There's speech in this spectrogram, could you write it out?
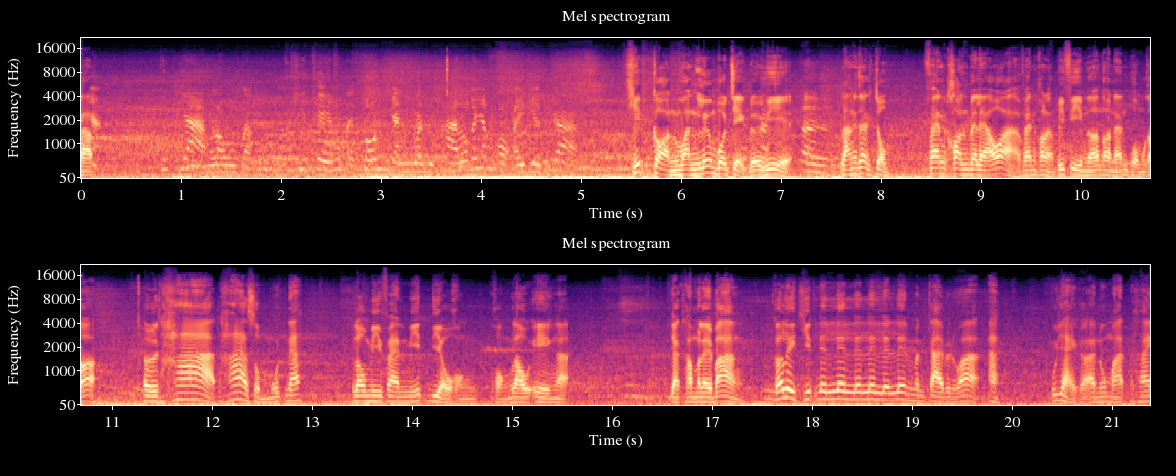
ครับ เนี่ย ทุกอย่างเราแบบคิดเองตั้งแต่ต้นยันวันสุดท้ายเราก็ยังออกไอเดียทุกอย่าง คิดก่อนวันเริ่มโปรเจกต์ด้วยพี่ เออ หลังจากจบแฟนคอนไปแล้วอะแฟนคอนของพี่ฟิล์มแล้วตอนนั้นผมก็เออถ้าถ้าสมมุตินะ เรามีแฟนมิตเดี่ยวของของเราเองอะอยากทำอะไรบ้าง ก็เลยคิดเล่นเล่นเล่นเล่นเล่นเล่นมันกลายเป็นว่าอะผู้ใหญ่ก็อนุมัติให้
